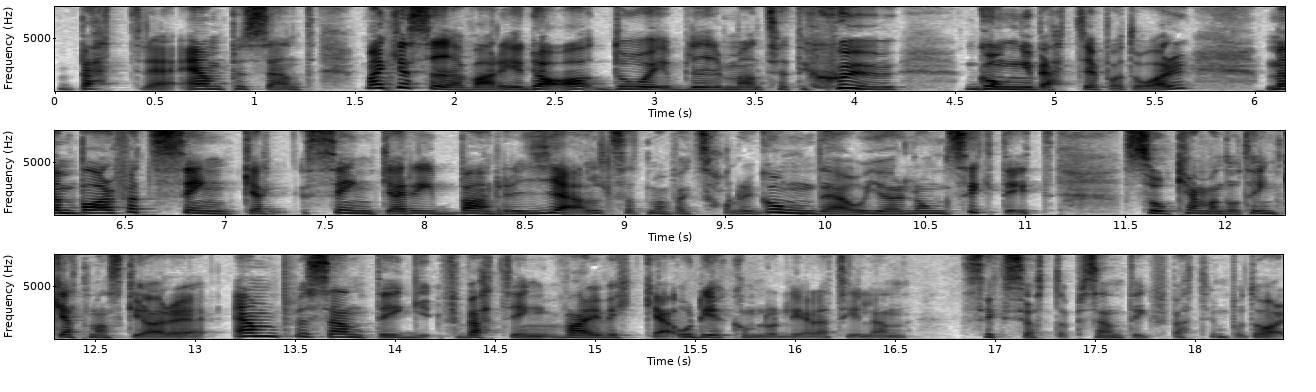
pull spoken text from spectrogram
bättre, 1 man kan säga varje dag, då blir man 37 gånger bättre på ett år. Men bara för att sänka, sänka ribban rejält så att man faktiskt håller igång det och gör det långsiktigt så kan man då tänka att man ska göra en procentig förbättring varje vecka och det kommer då leda till en 68-procentig förbättring på ett år.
